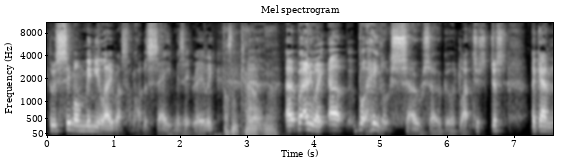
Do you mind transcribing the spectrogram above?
there was Simon Mignolet, but that's not quite the same, is it? Really? doesn't count. Yeah. Uh, but anyway, uh, but he looks so so good. Like just just again,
